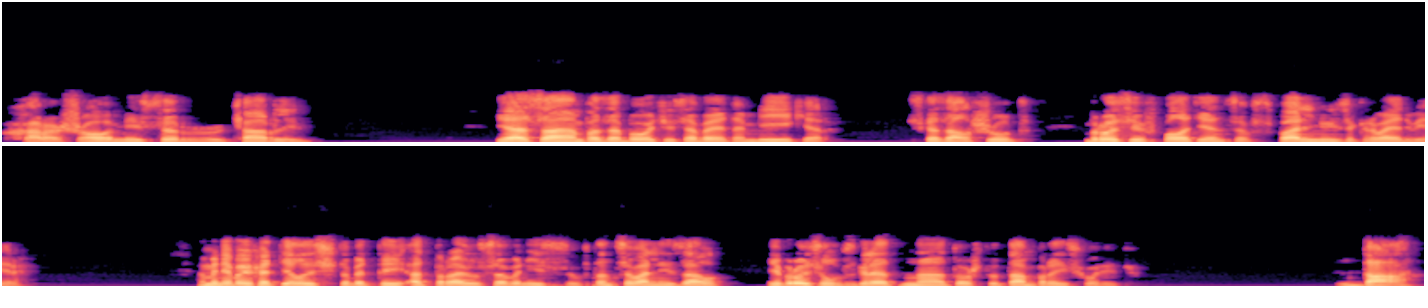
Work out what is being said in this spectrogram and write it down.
Хорошо, мистер Чарли. Я сам позабочусь об этом, Бикер, сказал Шут, бросив полотенце в спальню и закрывая дверь. Мне бы хотелось, чтобы ты отправился вниз в танцевальный зал и бросил взгляд на то, что там происходит. Да,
